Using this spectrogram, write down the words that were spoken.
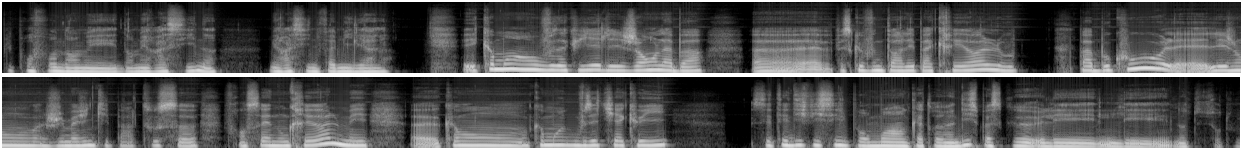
plus profond dans mes, dans mes racines, mes racines familiales. Et comment vous accueillez les gens là-bas? Euh, Parce que vous ne parlez pas créole ou pas beaucoup. Les, les gens, j'imagine qu'ils parlent tous euh, français, non créole, mais euh, comment, comment vous étiez accueillis? C'était difficile pour moi en 90 parce que les, les surtout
